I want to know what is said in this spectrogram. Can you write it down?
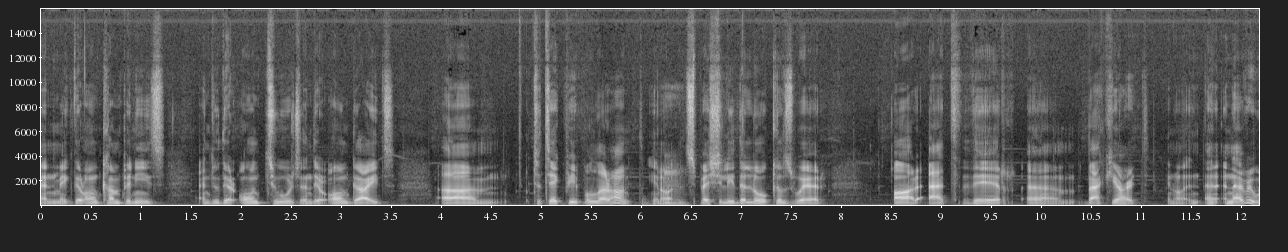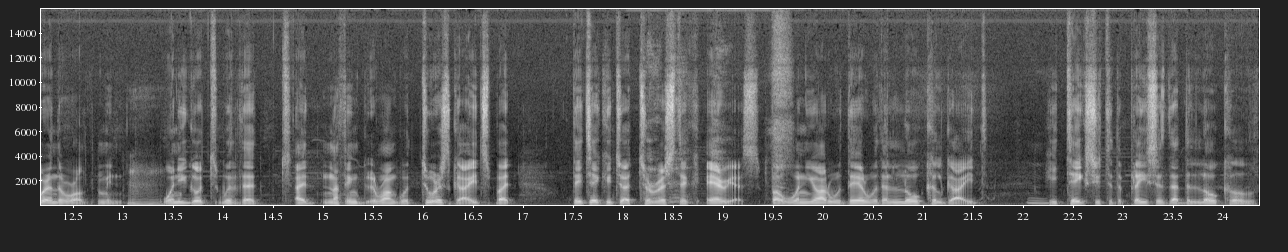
and make their own companies and do their own tours and their own guides um, to take people around. You know, Mm. especially the locals where are at their um, backyard. You know, and, and, and everywhere in the world. I mean, Mhm. when you go t- with the, t- I, nothing wrong with tourist guides, but they take you to a touristic areas. But when you are there with a local guide, Mm. he takes you to the places that the local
